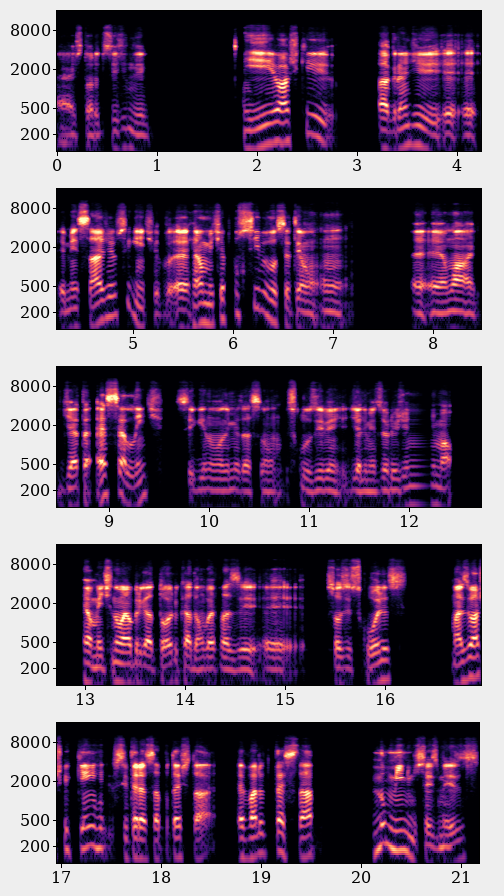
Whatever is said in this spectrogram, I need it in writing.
é a história do cisne negro. E eu acho que a grande é, é, mensagem é o seguinte: é, realmente é possível você ter um, um, é, é uma dieta excelente, seguindo uma alimentação exclusiva de alimentos de origem animal. Realmente não é obrigatório, cada um vai fazer é, suas escolhas. Mas eu acho que quem se interessar por testar, é válido testar no mínimo seis meses.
